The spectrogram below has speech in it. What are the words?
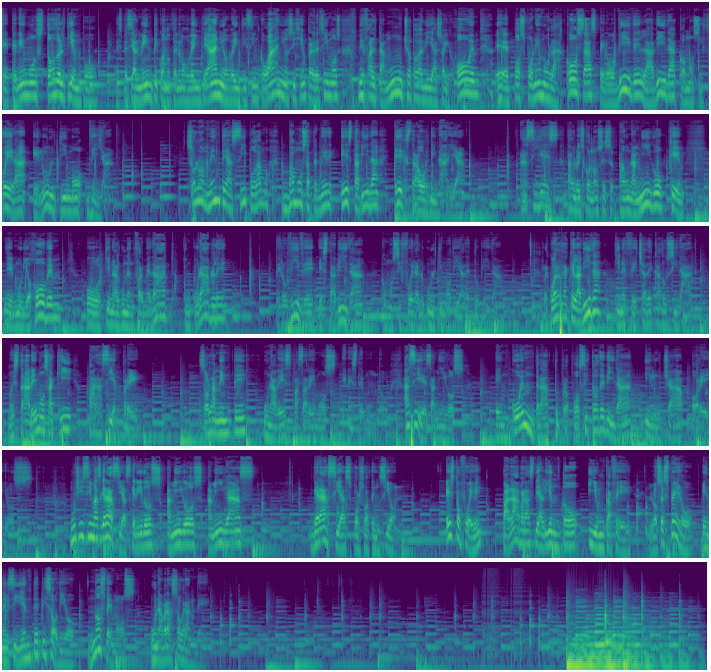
que tenemos todo el tiempo especialmente cuando tenemos 20 años, 25 años y siempre decimos, me falta mucho, todavía soy joven, eh, posponemos las cosas, pero vive la vida como si fuera el último día. Solamente así podamos, vamos a tener esta vida extraordinaria. Así es, tal vez conoces a un amigo que eh, murió joven o tiene alguna enfermedad incurable, pero vive esta vida como si fuera el último día de tu vida. Recuerda que la vida tiene fecha de caducidad. No estaremos aquí para siempre. Solamente una vez pasaremos en este mundo. Así es, amigos. Encuentra tu propósito de vida y lucha por ellos. Muchísimas gracias, queridos amigos, amigas. Gracias por su atención. Esto fue Palabras de Aliento y un Café. Los espero en el siguiente episodio. Nos vemos. Un abrazo grande.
